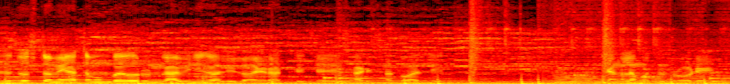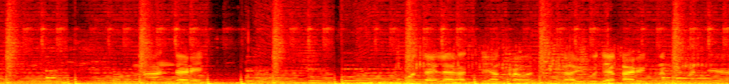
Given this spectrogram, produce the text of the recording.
हॅलो दोस्त मी आता मुंबईवरून गावी निघालेलो आहे. रात्रीचे साडेसात वाजले. जंगलामधून रोड आहे. पुन्हा अंधार आहे. पोचायला रात्री अकरा वाजतील. गावी उद्या कार्यक्रम आहे मंदिरात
